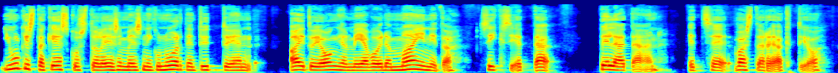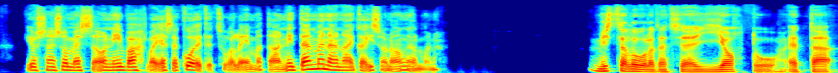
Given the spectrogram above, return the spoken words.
julkista keskustelua esimerkiksi niin kuin nuorten tyttöjen aitoja ongelmia voida mainita siksi, että pelätään, että se vastareaktio jossain somessa on niin vahva ja sä koet, että sua leimataan, niin tämän mä näen aika ison ongelmana. Mistä sä luulet, että se johtuu, että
